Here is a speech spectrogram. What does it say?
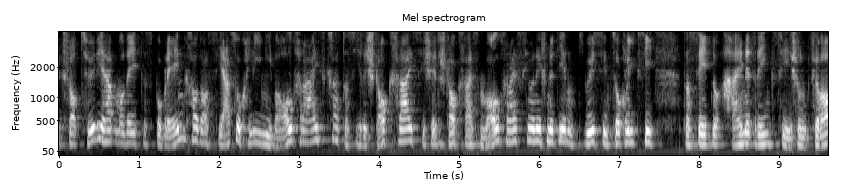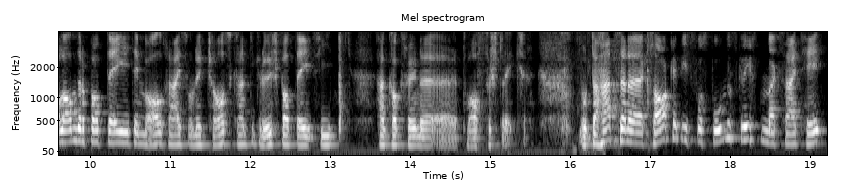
die Stadt Zürich hat mal dort das Problem gehabt, dass sie auch so kleine Wahlkreise hatte, dass ihre Stadtkreis, ist jeder Stadtkreis ein Wahlkreis, wenn ich nicht irre, und die gewisse sind so klein gewesen, dass dort noch einer drin war. Und für alle anderen Parteien in dem Wahlkreis, die nicht die Chance hatten, die grösste Partei zu sein, haben gar können, äh, die Waffen strecken. Und da hat es eine Klage bis vor das Bundesgericht und man hat gesagt, hey,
